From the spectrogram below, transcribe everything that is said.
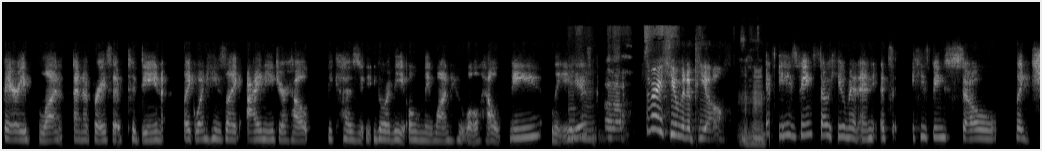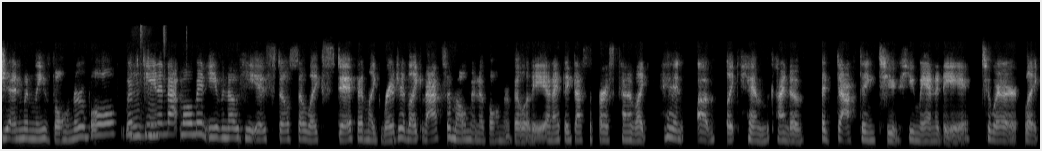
very blunt and abrasive to dean like when he's like i need your help because you're the only one who will help me leave Mhm. It's a very human appeal. Mhm. it's, he's being so human and it's he's being so like genuinely vulnerable with Dean Mhm. in that moment, even though he is still so like stiff and like rigid. Like that's a moment of vulnerability. And I think that's the first kind of like hint of like him kind of adapting to humanity to where like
